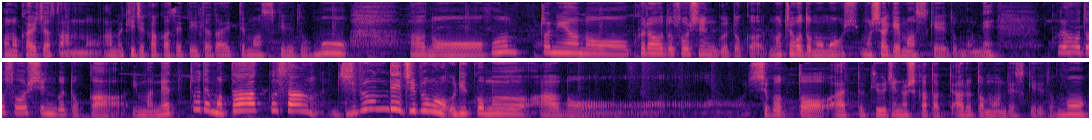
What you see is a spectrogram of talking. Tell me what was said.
この会社さんのあの記事書かせていただいてますけれどもあの本当にあのクラウドソーシングとか後ほども申し上げますけれどもねクラウドソーシングとか今ネットでもたくさん自分で自分を売り込むあの仕事あと求人の仕方ってあると思うんですけれども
